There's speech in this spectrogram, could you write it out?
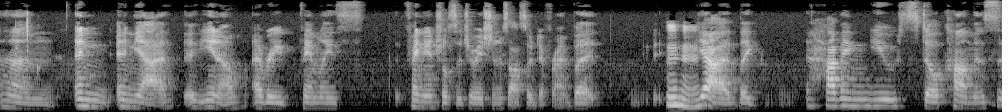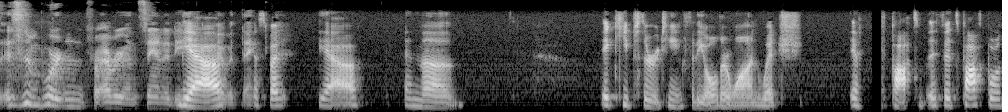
Um, and and yeah, you know, every family's financial situation is also different, but Mhm. yeah, like having you still come is is important for everyone's sanity. Yeah, I would think. Espe- yeah, and the it keeps the routine for the older one, which if possible, if it's possible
